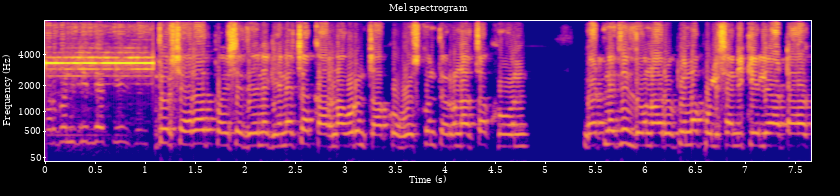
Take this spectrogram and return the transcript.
परभणी जिल्ह्यातील शहरात पैसे देणे घेण्याच्या कारणावरून चाकू घुसकून तरुणाचा खून. घटनेतील दोन आरोपींना पोलिसांनी केले अटक.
